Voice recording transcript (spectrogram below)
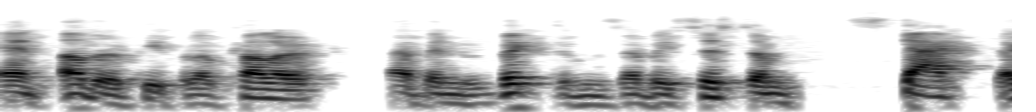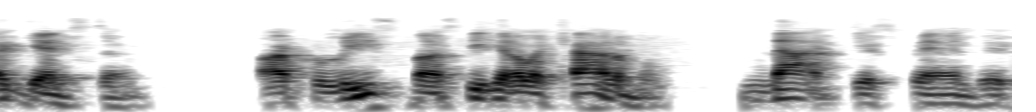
and other people of color have been victims of a system stacked against them. Our police must be held accountable, not disbanded.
